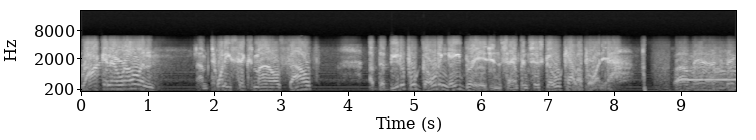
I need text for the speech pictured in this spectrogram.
Rocking and rolling. I'm 26 miles south of the beautiful Golden Gate Bridge in San Francisco, California. Well, man,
